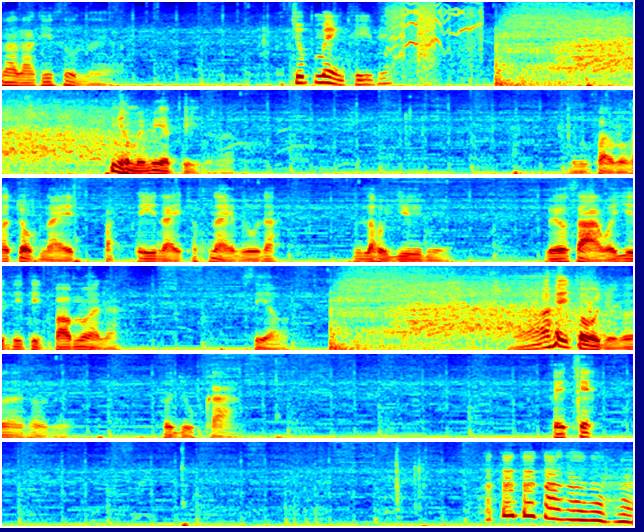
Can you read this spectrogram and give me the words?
น่ารักที่สุดเลยอะจุ๊บเม่งทีนี้ยังไม่มีอตินะครับ ไม่รู้ฝั่งเราเขาจบไหนปะตีไหนจบไหนไม่รู้นะ เรายืนเนี่ยเวลสามว่ายืนติดติดป้อมก่อนนะ เสียวเฮ้โตอยู่นั่นนะโตอยู่โตอยู่กลางเฟซเช็คตาตาตาตาตา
